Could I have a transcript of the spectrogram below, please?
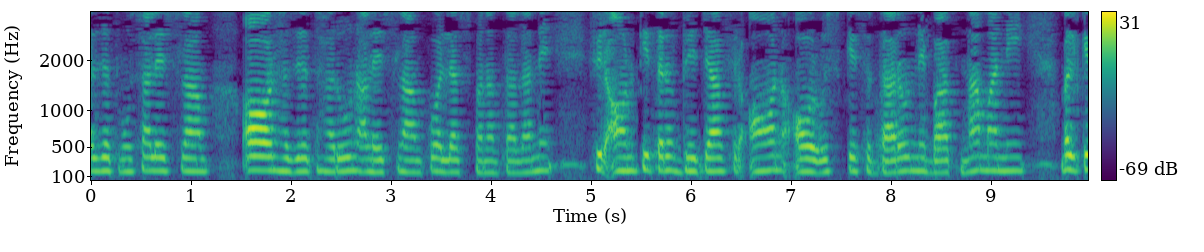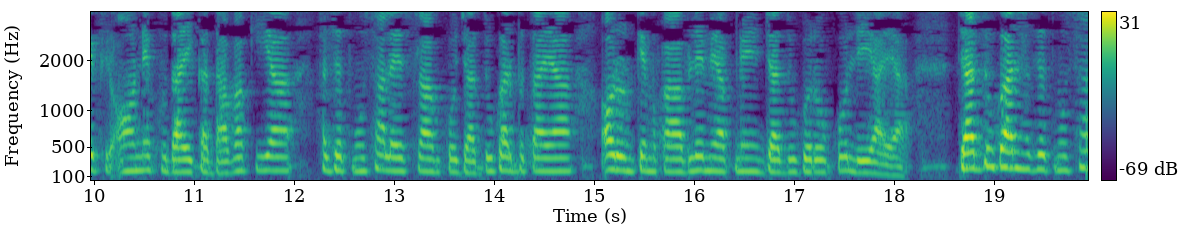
हज़रत मूसा इस्लाम और हज़रत हारून इस्लाम को अल्लाह सुबहाना तआला ने फिर की तरफ़ भेजा। फिर और उसके सरदारों ने बात ना मानी, बल्कि फिर ने खुदाई का दावा किया। हज़रत मूसा इस्लाम को जादूगर बताया और उनके मुकाबले में अपने जादूगरों को ले आया। जादूगर हज़रत मूसा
